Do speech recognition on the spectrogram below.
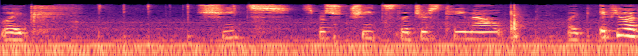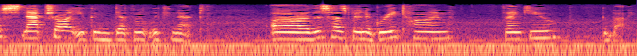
like cheats, special cheats that just came out. Like if you have Snapshot, you can definitely connect. Uh, this has been a great time. Thank you. Goodbye.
